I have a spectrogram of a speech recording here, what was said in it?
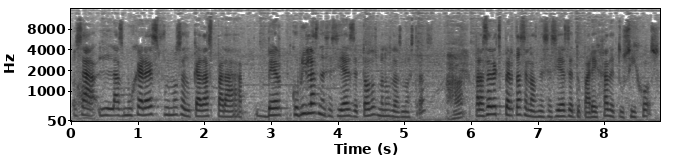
O sea, las mujeres fuimos educadas para ver, cubrir las necesidades de todos menos las nuestras. Ajá. para ser expertas en las necesidades de tu pareja, de tus hijos,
